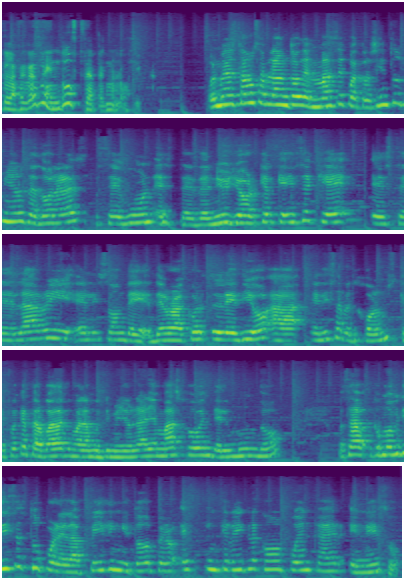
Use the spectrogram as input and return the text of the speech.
la, es la industria tecnológica. Olmedo, estamos hablando de más de 400 millones de dólares según este de New Yorker que dice que este Larry Ellison de, de Oracle le dio a Elizabeth Holmes, que fue catalogada como la multimillonaria más joven del mundo, o sea, como dices tú, por el appealing y todo, pero es increíble cómo pueden caer en eso.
